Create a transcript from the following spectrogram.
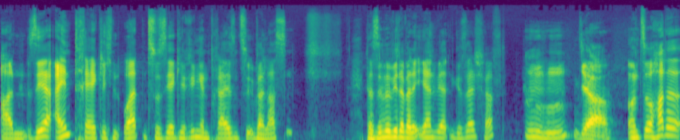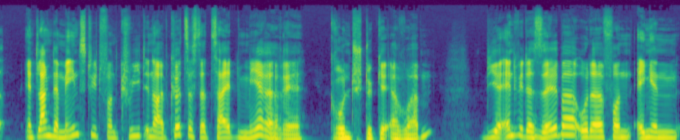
an sehr einträglichen Orten zu sehr geringen Preisen zu überlassen. Da sind wir wieder bei der ehrenwerten Gesellschaft. Mhm. Ja. Und so hat er entlang der Main Street von Creed innerhalb kürzester Zeit mehrere Grundstücke erworben, die er entweder selber oder von engen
